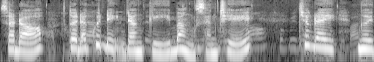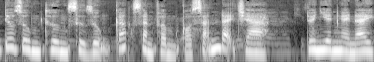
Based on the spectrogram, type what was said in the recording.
Do đó, tôi đã quyết định đăng ký bằng sáng chế. Trước đây, người tiêu dùng thường sử dụng các sản phẩm có sẵn đại trà. Tuy nhiên ngày nay,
